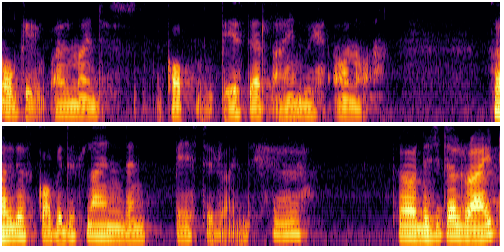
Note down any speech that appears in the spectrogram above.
okay I might just copy paste that line we oh no. So, I will just copy this line and then paste it right there. So, digital write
